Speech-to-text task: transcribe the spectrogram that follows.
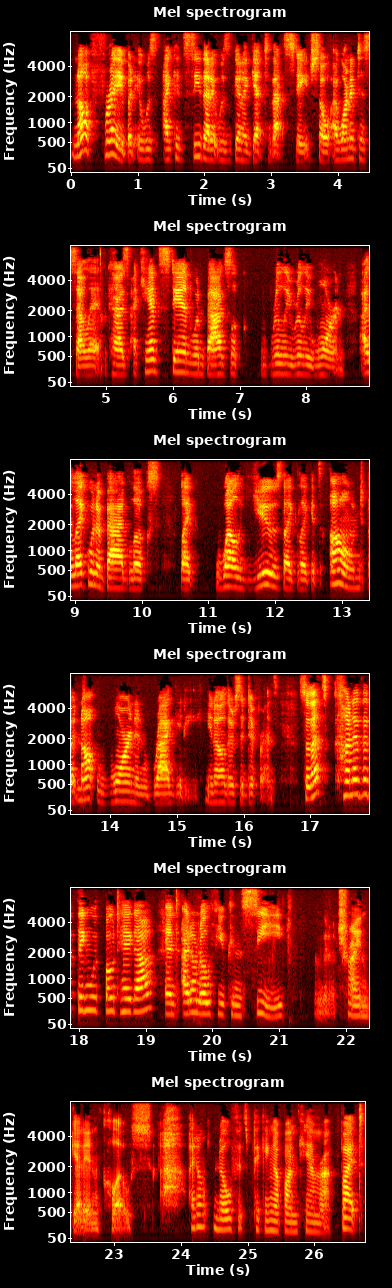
not fray, but it was I could see that it was gonna get to that stage. So I wanted to sell it because I can't stand when bags look really, really worn. I like when a bag looks like well used, like like it's owned, but not worn and raggedy. You know, there's a difference. So that's kind of the thing with Bottega. And I don't know if you can see I'm to try and get in close. I don't know if it's picking up on camera, but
